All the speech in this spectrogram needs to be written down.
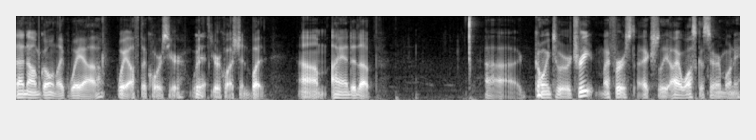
I know I'm going like way off, way off the course here with Yeah. your question, but um, I ended up uh, going to a retreat, my first actually ayahuasca ceremony,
